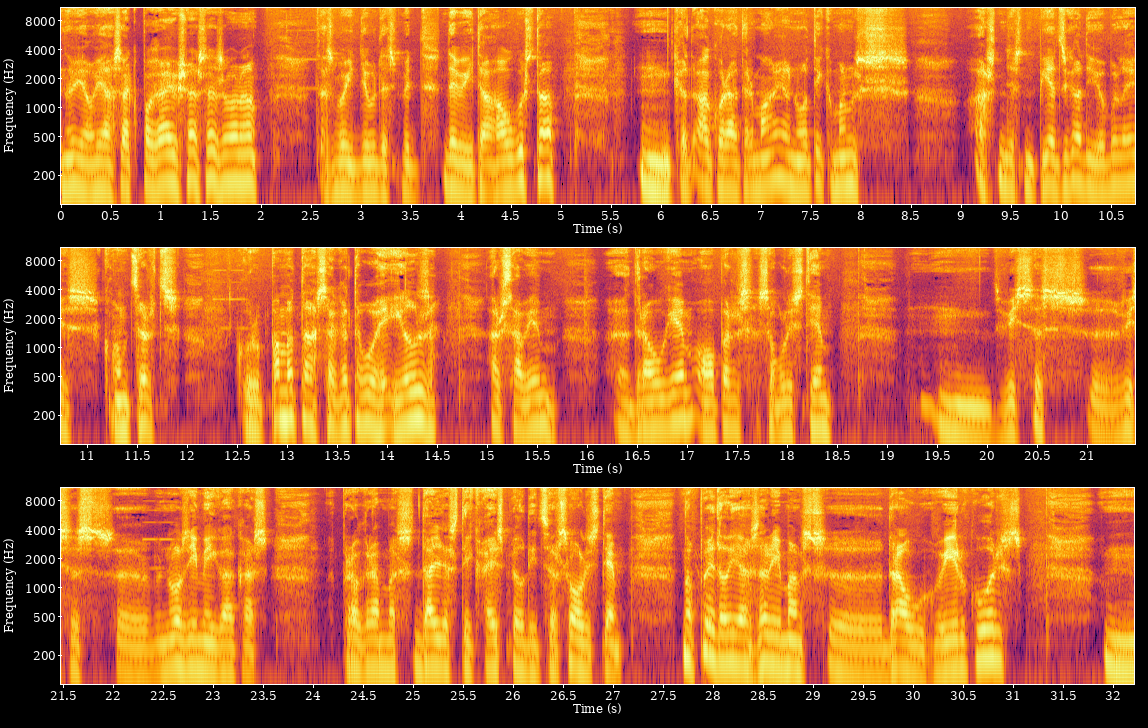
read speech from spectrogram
Nu, jau jāsaka, pagājušā sezonā. Tas bija 29. augustā, mm, kad akurāt ar mājā notika mans 85 gadu jubilejas koncerts, kuru pamatā sagatavoja Ilze ar saviem draugiem, operas solistiem. Mm, visas, visas nozīmīgākās programmas daļas tika aizpildītas ar solistiem. Nu, piedalījās arī mans uh, draugu vīru koris. Mm,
